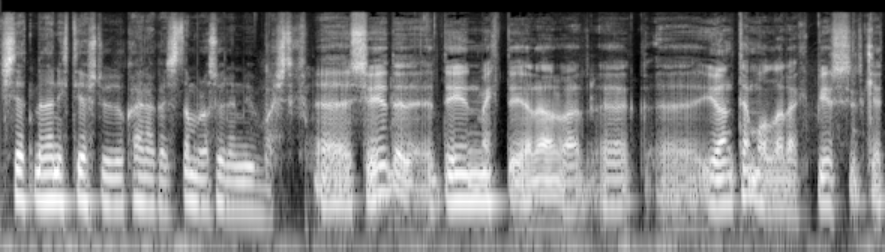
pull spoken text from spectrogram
işletmelerin ihtiyaç duyduğu kaynak açısından burası önemli bir başlık. Ee, şeye de değinmekte yarar var. Ee, yöntem olarak bir şirket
